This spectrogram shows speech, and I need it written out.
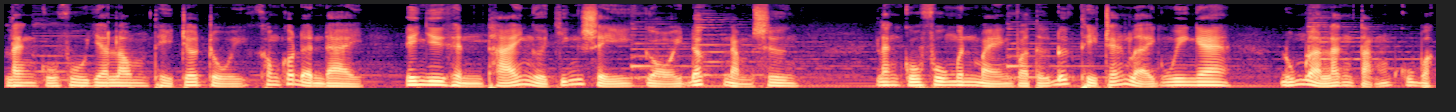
Lăng của vua Gia Long thì trơ trụi, không có đền đài, y như hình thái người chiến sĩ gọi đất nằm xương. Lăng của vua Minh Mạng và Tử Đức thì tráng lệ nguy nga, đúng là lăng tẩm của bậc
